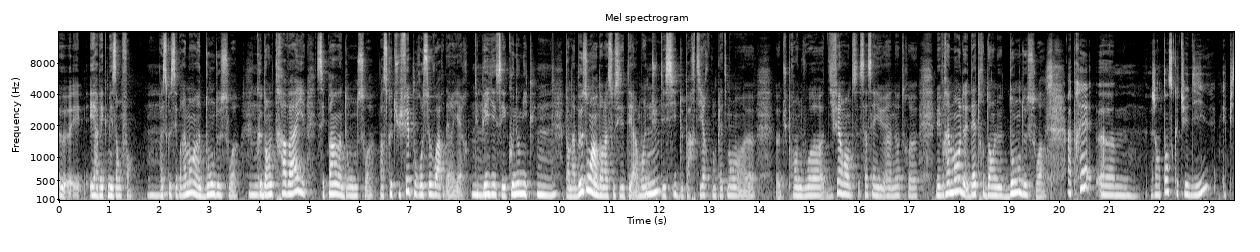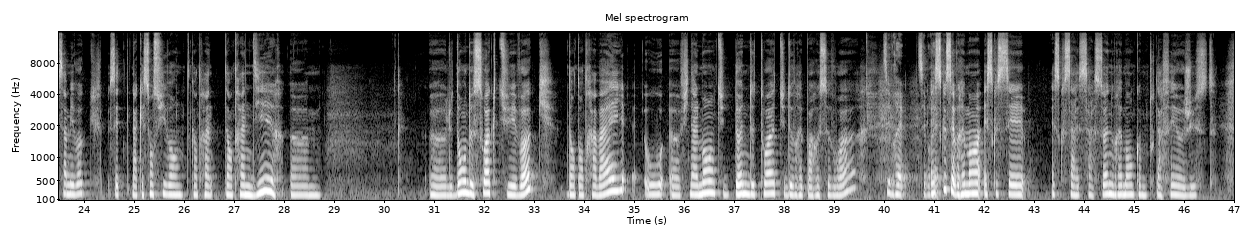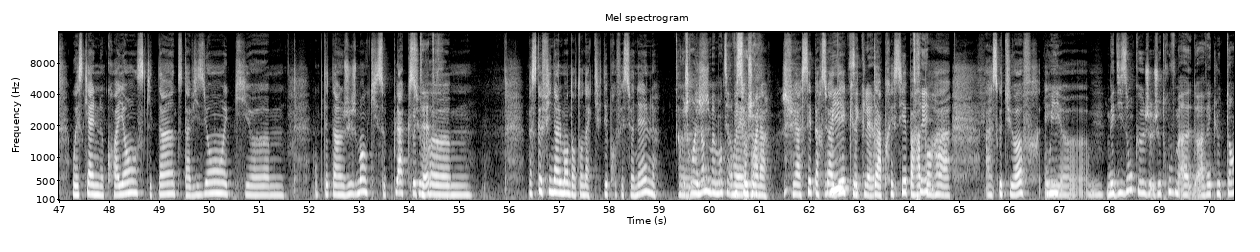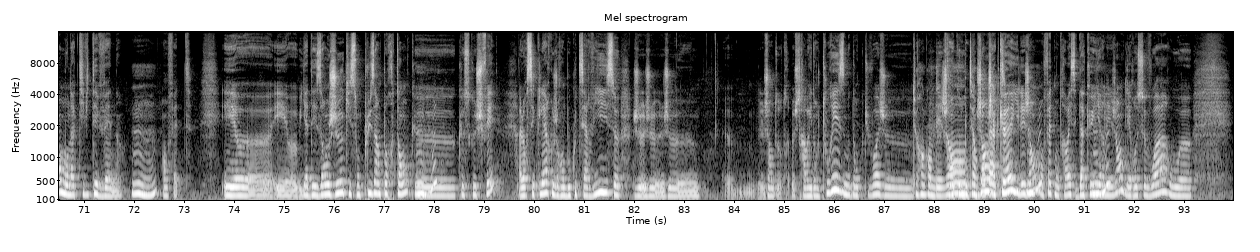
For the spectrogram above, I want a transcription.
euh, et, avec mes enfants. Mm. Parce que c'est vraiment un don de soi. Mm. Que dans le travail, c'est pas un don de soi. Parce que tu fais pour recevoir derrière. Tu es payé, c'est économique. Tu en as besoin dans la société, à moins que tu décides de partir complètement. Euh, euh, tu prends une voie différente. Ça, c'est un autre. mais vraiment d'être dans le don de soi. Après, j'entends ce que tu dis et puis ça m'évoque la question suivante tu es en train de dire. Euh, euh, le don de soi que tu évoques dans ton travail, où euh, finalement tu donnes de toi, tu devrais pas recevoir. C'est vrai, c'est vrai. Est-ce que c'est vraiment, est-ce que c'est, est-ce que ça, ça sonne vraiment comme tout à fait juste, ou est-ce qu'il y a une croyance qui teinte ta vision et qui ou peut-être un jugement qui se plaque sur... Euh, parce que finalement, dans ton activité professionnelle... je rends euh, énormément de service aux gens. Voilà. Je suis assez persuadée que tu es appréciée par rapport à, à ce que tu offres. oui. Euh, Mais disons que je, je, trouve avec le temps mon activité vaine, mhm. en fait. Et il y a des enjeux qui sont plus importants que, mhm. que ce que je fais. Alors c'est clair que je rends beaucoup de services, je, je, je, euh, je travaille dans le tourisme, donc tu vois, je... Tu rencontres des gens, je rencontre beaucoup de gens, j'accueille les gens. Mhm. En fait, mon travail, c'est d'accueillir mhm. les gens, de les recevoir. Ou, euh,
